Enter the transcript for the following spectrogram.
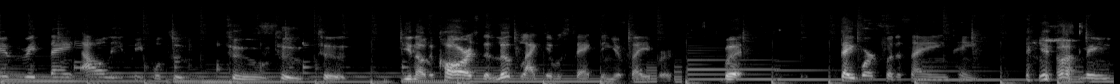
everything, all these people to to to to, you know, the cards that looked like it was stacked in your favor, but they work for the same team. you know what I mean?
